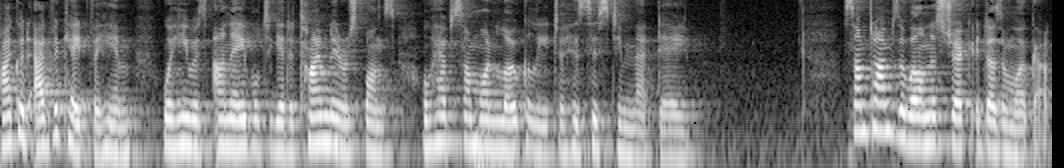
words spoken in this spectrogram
I could advocate for him where he was unable to get a timely response or have someone locally to assist him that day. Sometimes the wellness check it doesn't work out.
